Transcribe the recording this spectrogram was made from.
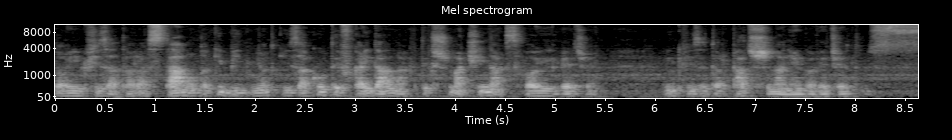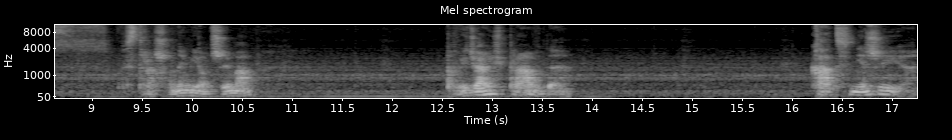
do inkwizatora, stanął taki bidniutki, zakuty w kajdanach, w tych szmacinach swoich, wiecie. Inkwizytor patrzy na niego, wiecie, z wystraszonymi oczyma. Powiedziałeś prawdę. Kat nie żyje.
